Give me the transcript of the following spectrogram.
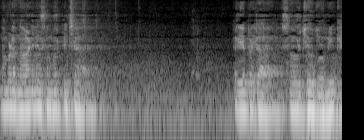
നമ്മുടെ നാടിന് സമർപ്പിച്ച പ്രിയപ്പെട്ട സൗർജോ ഡോമിക്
